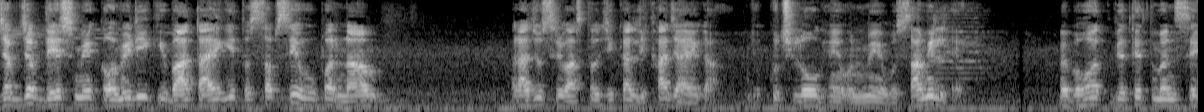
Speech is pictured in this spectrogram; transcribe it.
जब जब देश में कॉमेडी की बात आएगी तो सबसे ऊपर नाम राजू श्रीवास्तव जी का लिखा जाएगा। जो कुछ लोग हैं उनमें वो शामिल है। मैं बहुत व्यथित मन से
